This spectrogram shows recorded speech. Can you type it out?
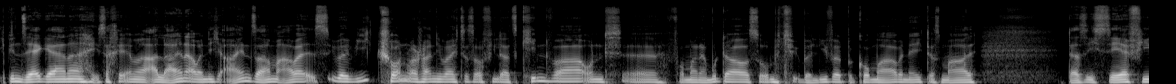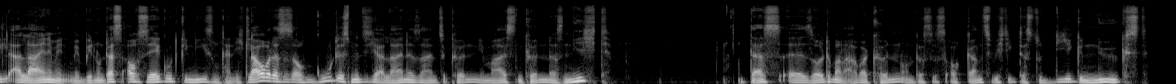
ich bin sehr gerne, ich sage ja immer alleine, aber nicht einsam, aber es überwiegt schon, wahrscheinlich, weil ich das auch viel als Kind war und äh, von meiner Mutter aus so mit überliefert bekommen habe, nenne ich das mal, dass ich sehr viel alleine mit mir bin und das auch sehr gut genießen kann. Ich glaube, dass es auch gut ist, mit sich alleine sein zu können. Die meisten können das nicht. Das äh, sollte man aber können und das ist auch ganz wichtig, dass du dir genügst.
